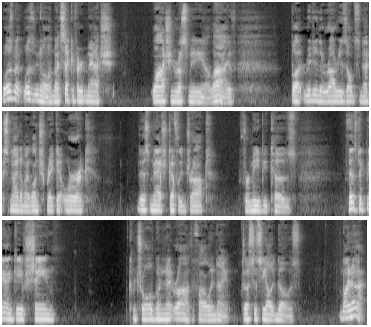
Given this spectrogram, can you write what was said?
was my, was you know my second favorite match watching WrestleMania live. But reading the raw results next night on my lunch break at work, this match definitely dropped for me because Vince McMahon gave Shane control of Monday Night Raw the following night just to see how it goes. Why not?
